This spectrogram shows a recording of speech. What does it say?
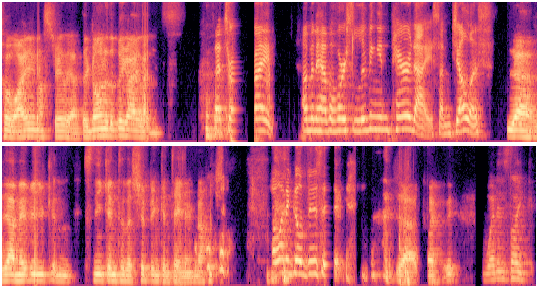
Hawaii and Australia. They're going to the big islands. That's right. I'm going to have a horse living in paradise. I'm jealous. Yeah, yeah. Maybe you can sneak into the shipping container. No. I want to go visit. yeah. What is like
